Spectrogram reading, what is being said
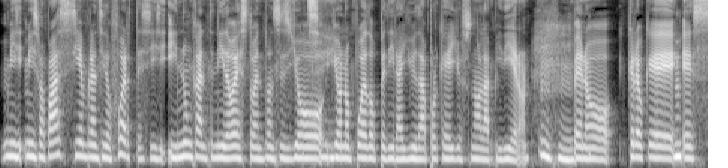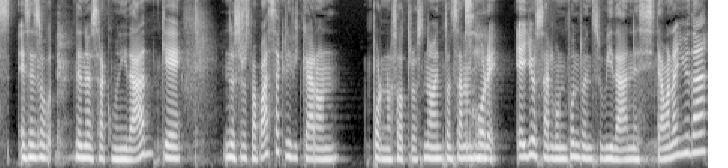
mis papás siempre han sido fuertes y, y, nunca han tenido esto, entonces yo, yo no puedo pedir ayuda porque ellos no la pidieron. Pero creo que es, es eso de nuestra comunidad, que nuestros papás sacrificaron por nosotros, ¿no? Entonces a lo mejor ellos a algún punto en su vida necesitaban ayuda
